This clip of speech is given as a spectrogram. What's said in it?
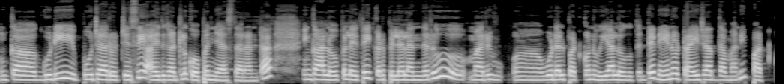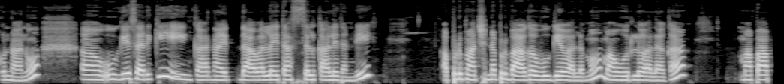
ఇంకా గుడి పూజారి వచ్చేసి ఐదు గంటలకు ఓపెన్ చేస్తారంట. ఇంకా ఆ లోపలైతే ఇక్కడ పిల్లలందరూ మరి ఊడలు పట్టుకొని ఉయ్యాలు ఊగుతుంటే నేను ట్రై చేద్దామని పట్టుకున్నాను. ఊగేసరికి ఇంకా నా దా వల్ల అయితే అస్సలు కాలేదండి. అప్పుడు మా చిన్నప్పుడు బాగా ఊగేవాళ్ళము మా ఊర్లో అలాగా. మా పాప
